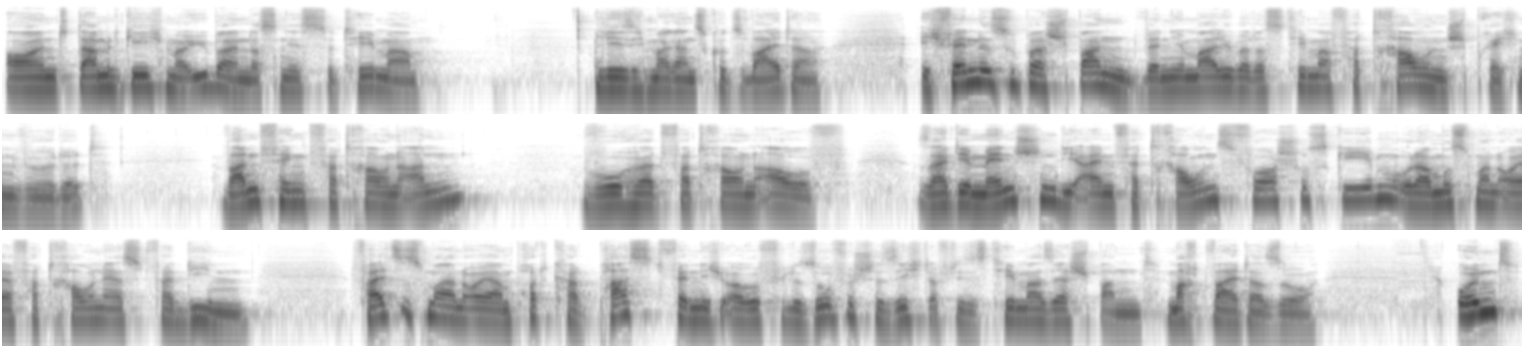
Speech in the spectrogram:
und damit gehe ich mal über in das nächste Thema, lese ich mal ganz kurz weiter. Ich fände es super spannend, wenn ihr mal über das Thema Vertrauen sprechen würdet. Wann fängt Vertrauen an? Wo hört Vertrauen auf? Seid ihr Menschen, die einen Vertrauensvorschuss geben oder muss man euer Vertrauen erst verdienen? Falls es mal in eurem Podcast passt, fände ich eure philosophische Sicht auf dieses Thema sehr spannend. Macht weiter so. Und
